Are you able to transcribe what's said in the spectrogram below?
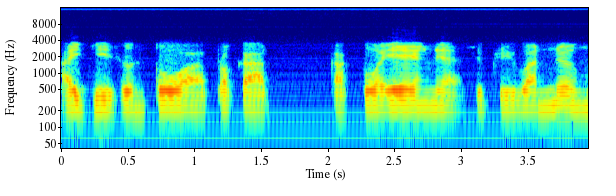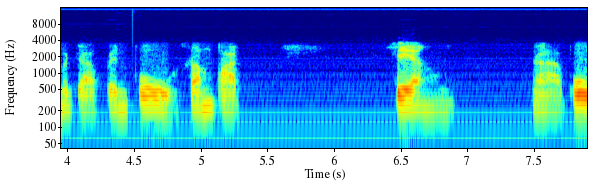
ไอจีส่วนตัวประกาศกักตัวเองเนี่ย 14 วันเนื่องมาจากเป็นผู้สัมผัสเสี่ยงผู้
